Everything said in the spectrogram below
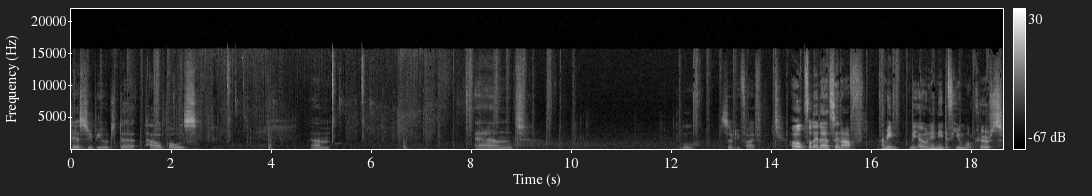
distribute the power poles. Um, and ooh, 35. Hopefully that's enough. I mean, we only need a few more curves.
